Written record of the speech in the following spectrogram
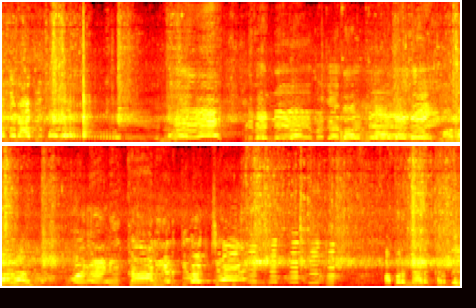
அந்த நாட்டு ஒரு அடி கால் எடுத்து வச்ச. அப்புறம் நடக்கிறது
